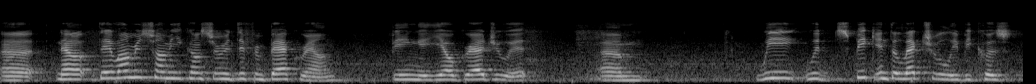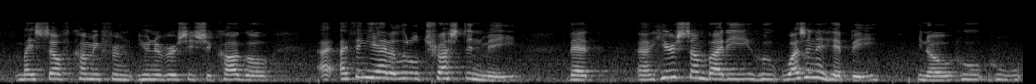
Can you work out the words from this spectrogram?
Uh, now, Devamrita Swami, he comes from a different background, being a Yale graduate. Um, we would speak intellectually because myself coming from University of Chicago, I, think he had a little trust in me that uh, here's somebody who wasn't a hippie, you know, who, who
